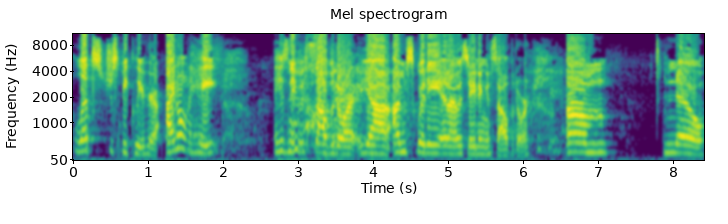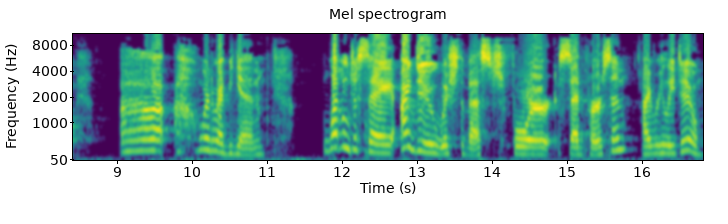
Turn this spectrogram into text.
Let's just be clear here. I don't hate. His name is Salvador. Yeah, I'm Squiddy, and I was dating a Salvador. Um, no. Uh, where do I begin? Let me just say, I do wish the best for said person. I really do.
